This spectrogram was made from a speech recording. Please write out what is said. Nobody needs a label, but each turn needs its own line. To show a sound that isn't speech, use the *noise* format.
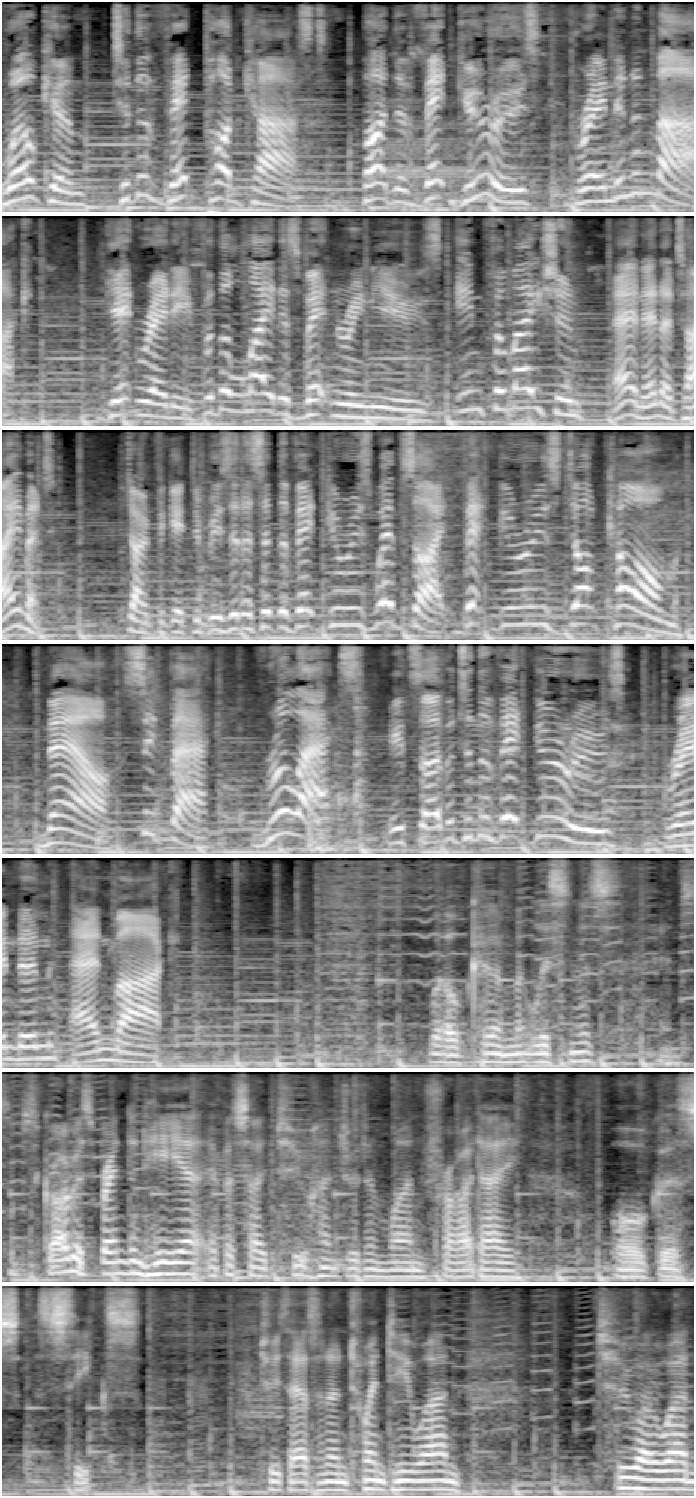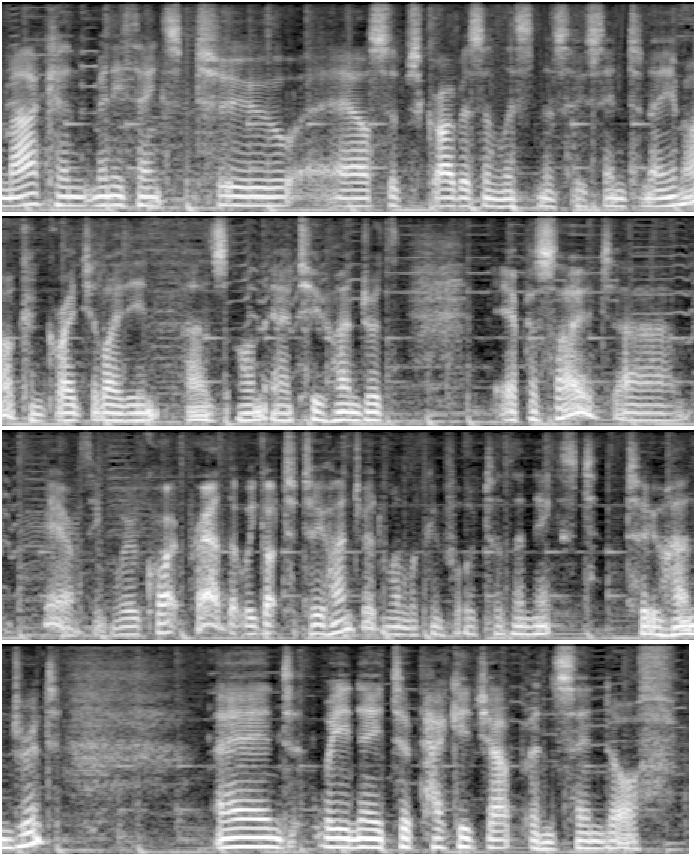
Welcome to the Vet Podcast by the Vet Gurus, Brendan and Mark. Get ready for the latest veterinary news, information, and entertainment. Don't forget to visit us at the Vet Gurus website, vetgurus.com. Now, sit back, relax. It's over to the Vet Gurus, Brendan and Mark.
Welcome, listeners and subscribers. Brendan here, episode 201, Friday, August 6, 2021. 201 Mark, and many thanks to our subscribers and listeners who sent an email congratulating us on our 200th episode. Um, yeah, I think we're quite proud that we got to 200 and we're looking forward to the next 200. And we need to package up and send off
